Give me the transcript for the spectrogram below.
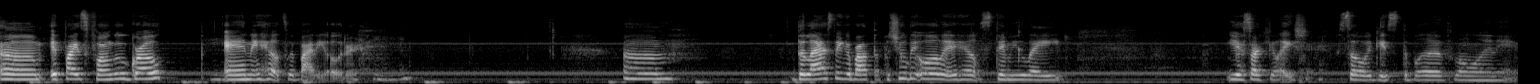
Um, it fights fungal growth and it helps with body odor. Um, the last thing about the patchouli oil, it helps stimulate your circulation, so it gets the blood flowing and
